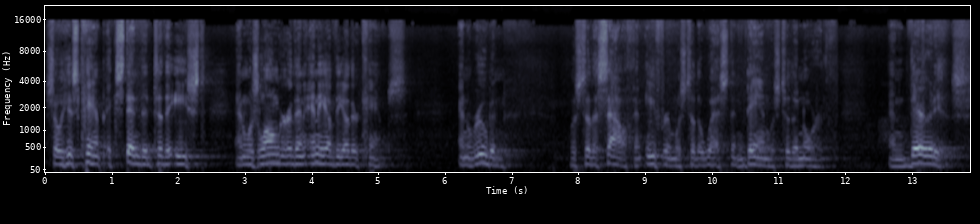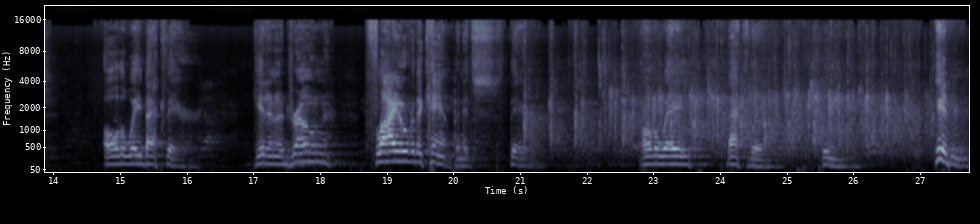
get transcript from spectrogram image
so his camp extended to the east and was longer than any of the other camps. And Reuben was to the south, and Ephraim was to the west, and Dan was to the north. And there it is, all the way back there get in a drone, fly over the camp, and it's there. All the way back there. Boom. Hidden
